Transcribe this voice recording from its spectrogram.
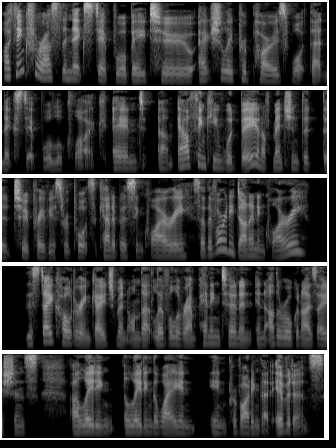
I think for us, the next step will be to actually propose what that next step will look like. And um, our thinking would be, and I've mentioned the, the two previous reports, the cannabis inquiry. So they've already done an inquiry. The stakeholder engagement on that level around Pennington and, and other organisations are leading are leading the way in in providing that evidence.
